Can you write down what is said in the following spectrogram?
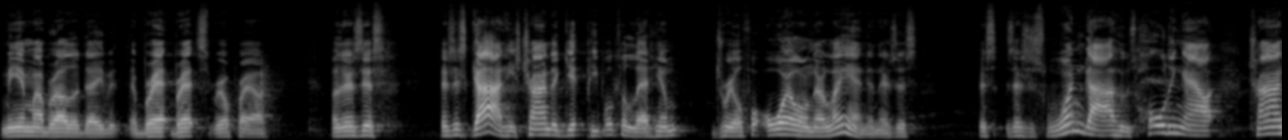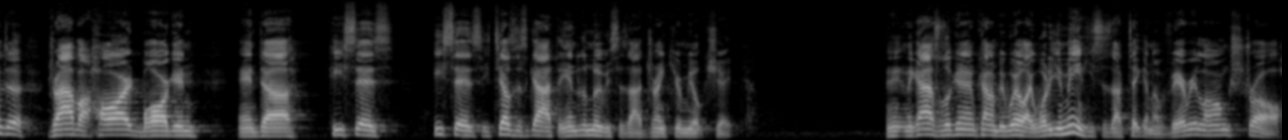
Me and my brother David, uh, Brett. Brett's real proud. But there's this there's this guy, and he's trying to get people to let him drill for oil on their land. And there's this, there's, there's this one guy who's holding out, trying to drive a hard bargain. And uh, he says, he says, he tells this guy at the end of the movie, he says, I drink your milkshake. And the guy's looking at him kind of bewildered, like, what do you mean? He says, I've taken a very long straw.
